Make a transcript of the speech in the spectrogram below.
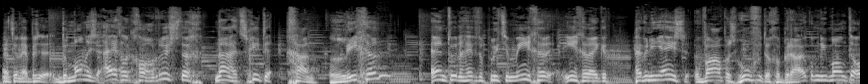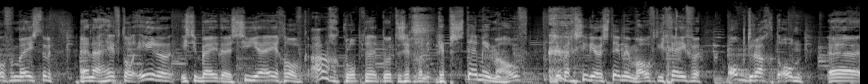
En toen hebben ze... De man is eigenlijk gewoon rustig na het schieten gaan liggen. En toen heeft de politie hem inge, ingerekend... hebben niet eens wapens hoeven te gebruiken om die man te overmeesteren. En hij heeft al eerder... is hij bij de CIA geloof ik aangeklopt... door te zeggen van... ik heb stem in mijn hoofd. Ik heb echt serieus stem in mijn hoofd. Die geven opdrachten om uh,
